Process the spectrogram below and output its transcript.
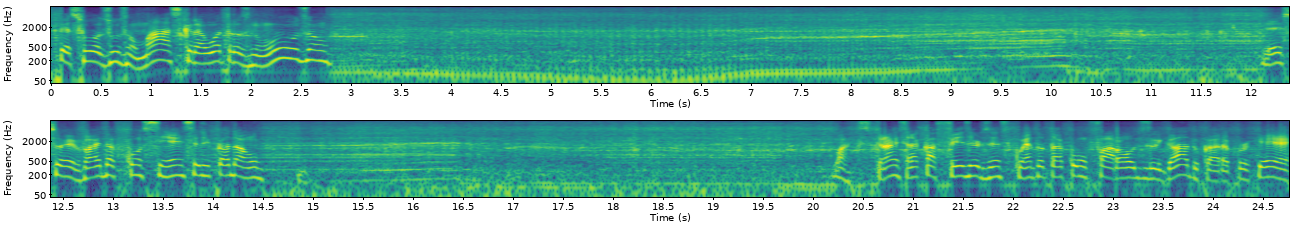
pessoas usam máscara, outras não usam. Isso aí vai da consciência de cada um. Ué, que estranho, será que a Phaser 250 tá com o farol desligado, cara? Porque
